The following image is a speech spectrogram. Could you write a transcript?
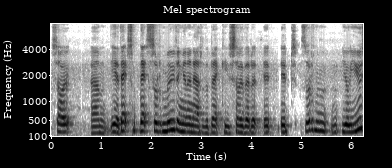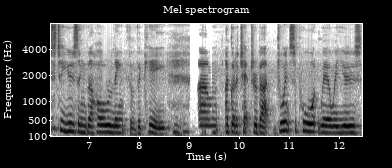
So um, yeah, that's that's sort of moving in and out of the back key so that it it, it sort of you're used to using the whole length of the key. Um, I've got a chapter about joint support where we use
